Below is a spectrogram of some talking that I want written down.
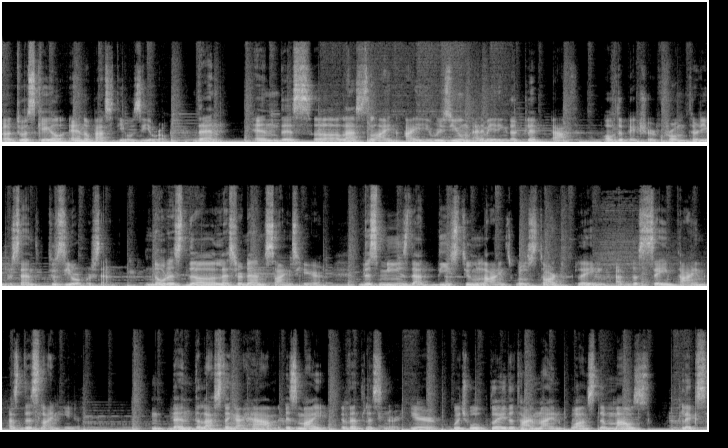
uh, to a scale and opacity of 0. Then in this uh, last line I resume animating the clip path of the picture from 30% to 0%. Notice the lesser than signs here. This means that these two lines will start playing at the same time as this line here. Then the last thing I have is my event listener here, which will play the timeline once the mouse clicks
